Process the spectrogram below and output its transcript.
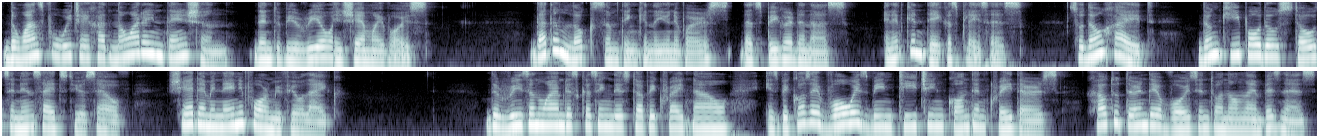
the ones for which I had no other intention than to be real and share my voice. That unlocks something in the universe that's bigger than us and it can take us places. So don't hide. Don't keep all those thoughts and insights to yourself. Share them in any form you feel like. The reason why I'm discussing this topic right now is because I've always been teaching content creators how to turn their voice into an online business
